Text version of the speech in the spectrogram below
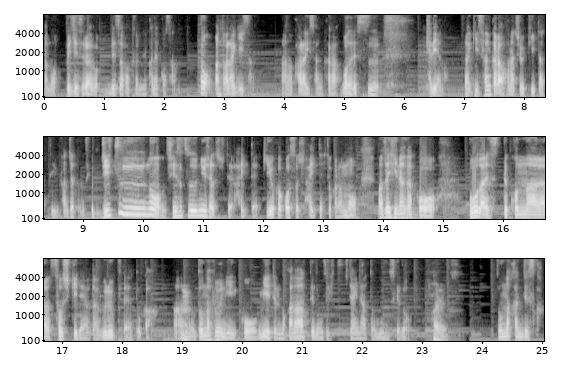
あの、ベジネスレーザーファクトリーの金子さんと、あとはラギーさん、あの、カラギさんから、ボーダレスキャリアのラギーさんからお話を聞いたっていう感じだったんですけど、G2 の新卒入社として入った、企業家コースとして入った人からも、まあ、ぜひなんかこう、ボーダレスってこんな組織だよとか、グループだよとか、あの、うんどんな風にこう見えてるのかなっていうのをぜひ聞きたいなと思うんですけど、はい。どんな感じですか？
